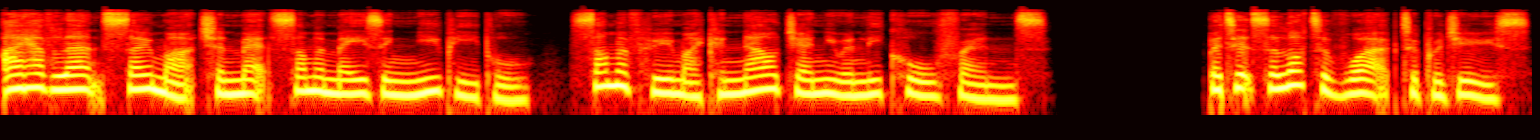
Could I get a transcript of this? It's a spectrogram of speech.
I have learnt so much and met some amazing new people, some of whom I can now genuinely call friends. But it's a lot of work to produce,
